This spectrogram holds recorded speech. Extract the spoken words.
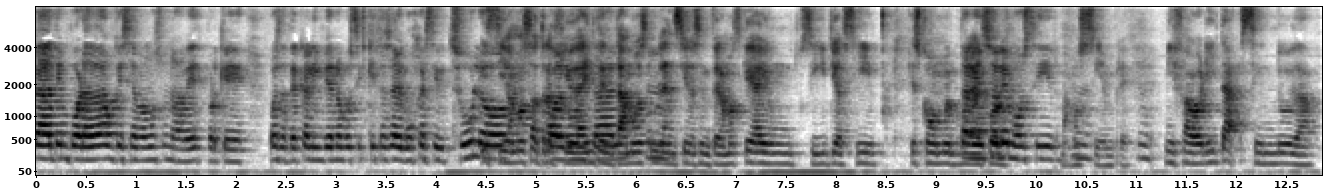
cada temporada, aunque sea vamos una vez, porque pues acerca el invierno, pues quizás hay algún jersey Y chulo. si vamos a otra ciudad, intentamos, en Mm. plan, si nos enteramos que hay un sitio así, que es como muy popular También por- solemos ir. Vamos Mm. siempre. Mm. Mi favorita, sin duda,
